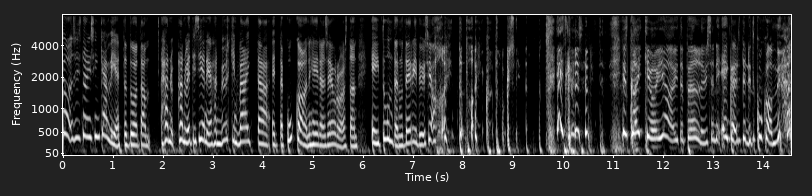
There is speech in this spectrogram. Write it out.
joo, siis näin siinä kävi, että tuota, hän, hän veti sieniä ja hän myöskin väittää, että kukaan heidän seuraastaan ei tuntenut erityisiä haittavaikutuksia. Etkö se nyt, jos kaikki on ihan yhtä pöllyissä, niin eikö sitä nyt kukaan myönnä?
